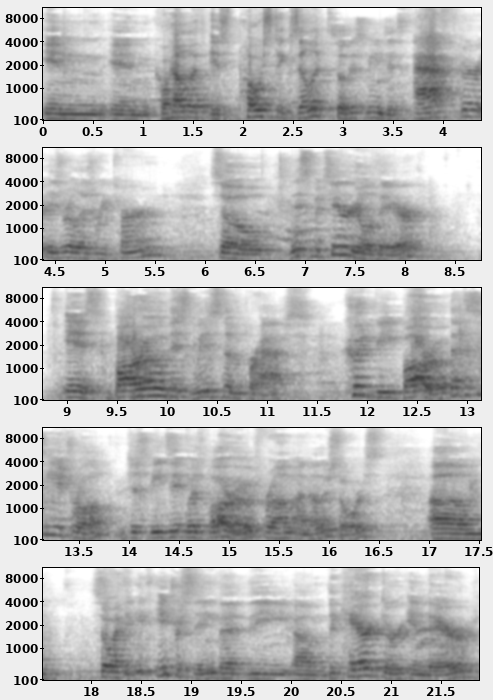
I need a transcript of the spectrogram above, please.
in in Koheleth is post-exilic, so this means it's after Israel has returned. So this material there is borrowed, this wisdom perhaps, could be borrowed. That doesn't mean it's wrong, it just means it was borrowed from another source. Um, so I think it's interesting that the, um, the character in there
